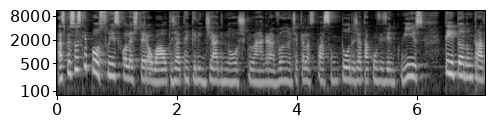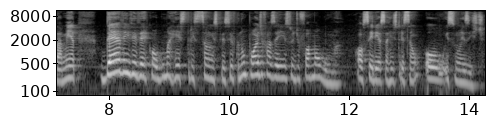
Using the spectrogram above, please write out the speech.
As pessoas que possuem esse colesterol alto, já tem aquele diagnóstico lá agravante, aquela situação toda, já está convivendo com isso, tentando um tratamento devem viver com alguma restrição específica? Não pode fazer isso de forma alguma. Qual seria essa restrição ou isso não existe?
